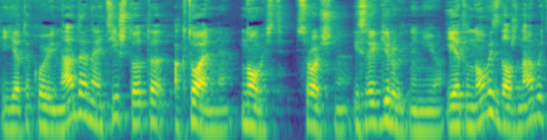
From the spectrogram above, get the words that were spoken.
И я такой, надо найти что-то актуальное, новость, срочную, и среагировать на нее. И эта новость должна быть,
